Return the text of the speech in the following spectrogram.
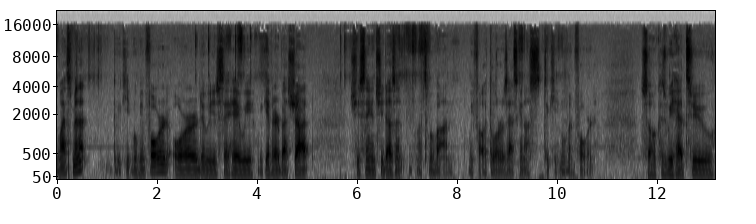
last minute. Do we keep moving forward? Or do we say, hey, we, we give it our best shot? She's saying she doesn't. Let's move on. We felt like the Lord was asking us to keep moving forward. So, because we had to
